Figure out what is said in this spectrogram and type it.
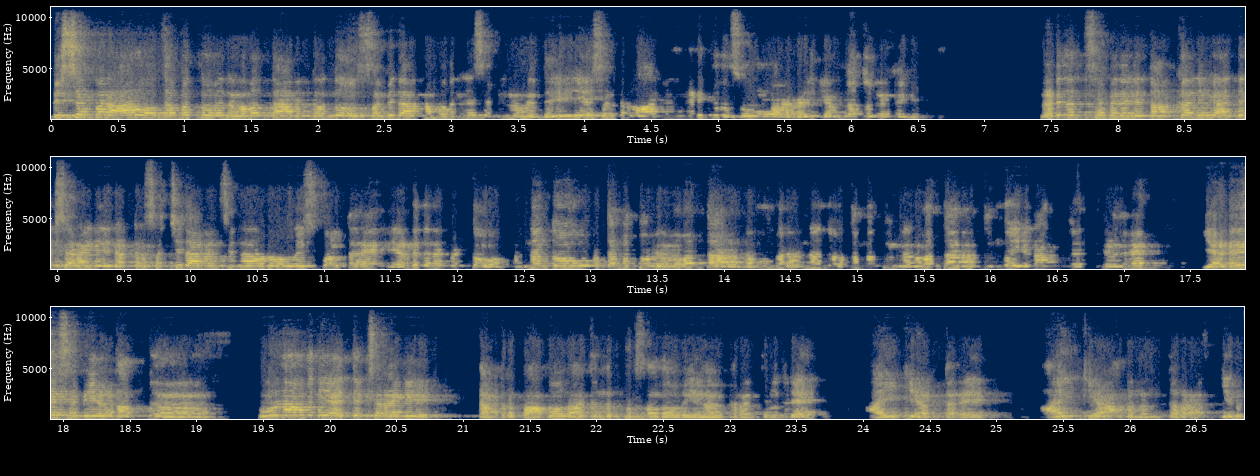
ಡಿಸೆಂಬರ್ ಆರು ಹತ್ತೊಂಬತ್ ನೂರ ನಲವತ್ತಾರರಂದು ಸಂವಿಧಾನ ಮೊದಲನೇ ಸಭೆ ನಮ್ಮ ದೆಹಲಿಯ ಸೆಂಟ್ರಲ್ ಹಾಲ್ ನಡೀತದೆ. ಸೋಮವಾರ ಬೆಳಿಗ್ಗೆ ಹನ್ನೊಂದು ಗಂಟೆಗೆ. ನಡೆದಂತ ಸಮಯದಲ್ಲಿ ತಾತ್ಕಾಲಿಕ ಅಧ್ಯಕ್ಷರಾಗಿ ಡಾಕ್ಟರ್ ಸಚ್ಚಿದಾನಂದ ಸಿನ್ಹಾ ಅವರು ವಹಿಸಿಕೊಳ್ತಾರೆ. ಎರಡು ದಿನ ಬಿಟ್ಟು ಹನ್ನೊಂದು ಹತ್ತೊಂಬತ್ ನೂರ ನಲವತ್ತಾರು, ನವೆಂಬರ್ ಹನ್ನೊಂದು ಹತ್ತೊಂಬತ್ ನೂರ ಅಂತಂದು ಏನಾಗ್ತದೆ ಅಂತ ಹೇಳಿದ್ರೆ ಎರಡನೇ ಸಭೆಯ ಪೂರ್ಣಾವಧಿಯ ಅಧ್ಯಕ್ಷರಾಗಿ ಡಾಕ್ಟರ್ ಬಾಬು ರಾಜೇಂದ್ರ ಪ್ರಸಾದ್ ಅವರು ಏನಾಗ್ತಾರೆ ಅಂತ ಹೇಳಿದ್ರೆ ಆಯ್ಕೆ ಆಗ್ತಾರೆ. ಆಯ್ಕೆ ಆದ ನಂತರ ಏನು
